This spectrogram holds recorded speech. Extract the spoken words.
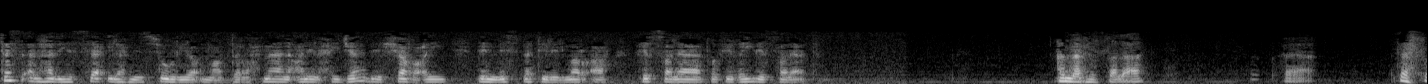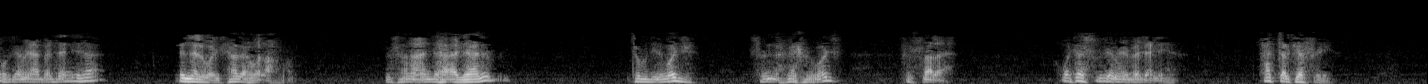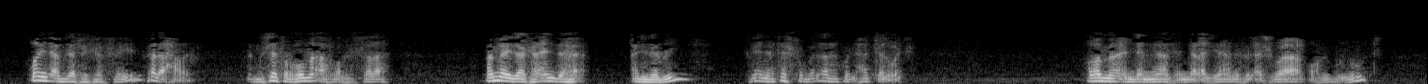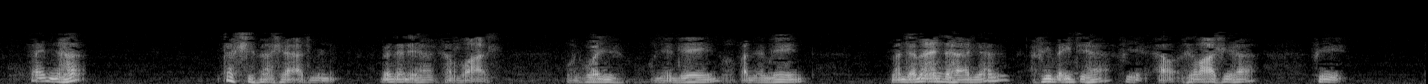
تسأل هذه السائلة من سوريا أم عبد الرحمن عن الحجاب الشرعي بالنسبة للمرأة في الصلاة وفي غير الصلاة. أما في الصلاة فتستر جميع بدنها إلا الوجه هذا هو الأفضل. إن كان عندها أجانب تبدي الوجه سنة كشف الوجه في الصلاة وتستر جميع بدنها حتى الكفين. وإن أبدت الكفين فلا حرج. أن سترهما أفضل في الصلاة. أما إذا كان عندها أجنبي فإنها تستر بدنها كلها حتى الوجه. وأما عند الناس عند الأجانب في الأسواق وفي البيوت فإنها تكشف ما شاءت من بدنها كالرأس والوجه واليدين والقدمين. ما عندها أجانب في بيتها في فراشها في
